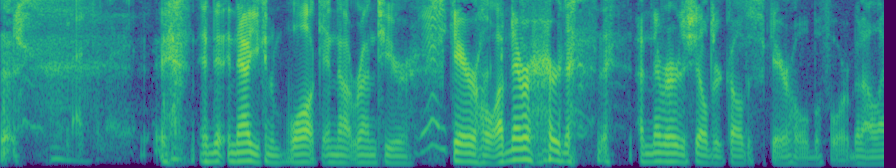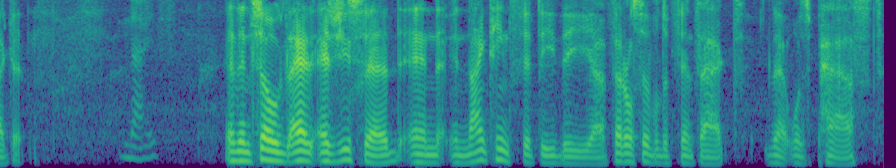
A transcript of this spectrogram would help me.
I'd- that's hilarious. And, and now you can walk and not run to your Yeah, scare can hole. I've never heard I've never heard a shelter called a scare hole before, but I like it. Nice. And then, so as, as you said, in, in 1950, the uh, Federal Civil Defense Act that was passed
